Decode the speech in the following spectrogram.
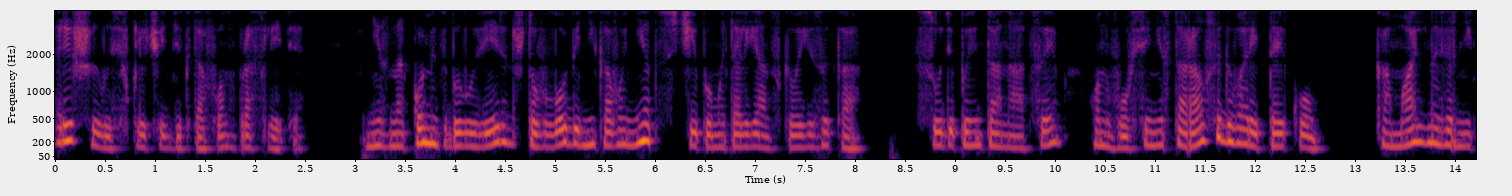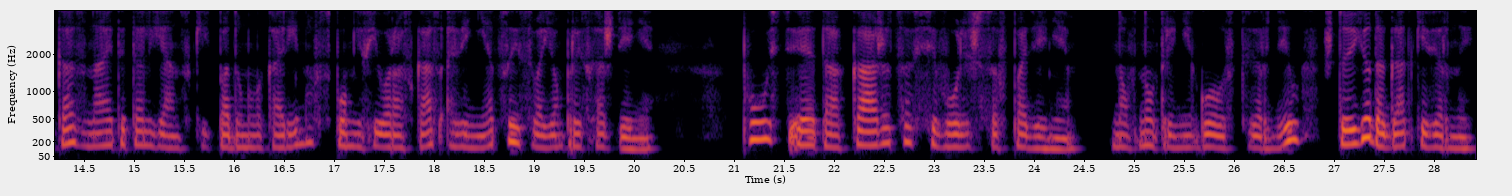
решилась включить диктофон в браслете. Незнакомец был уверен, что в лобби никого нет с чипом итальянского языка. Судя по интонациям, он вовсе не старался говорить тайком. «Камаль наверняка знает итальянский», — подумала Карина, вспомнив его рассказ о Венеции и своем происхождении. «Пусть это окажется всего лишь совпадением» но внутренний голос твердил, что ее догадки верны.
